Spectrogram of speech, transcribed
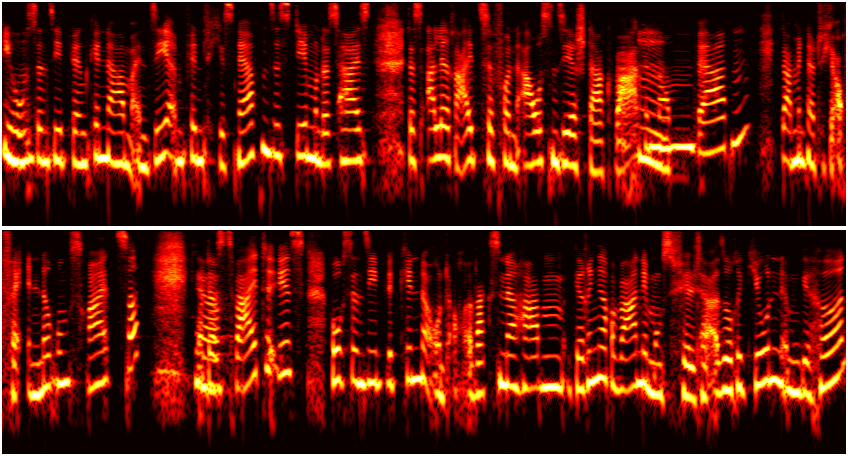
Die mhm. hochsensiblen Kinder haben ein sehr empfindliches Nervensystem und das heißt, dass alle Reize von außen sehr stark wahrgenommen mhm. werden. Damit natürlich auch Veränderungsreize. Ja. Und das zweite ist, hochsensible Kinder und auch Erwachsene haben geringere Wahrnehmungsfilter, also Regionen im Gehirn,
